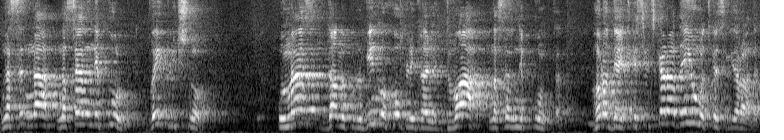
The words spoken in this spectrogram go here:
на, на населений пункт. Виключно. У нас в даному пункті він охоплює два населених пункти. Городецька сільська рада і Уманська сільська рада.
